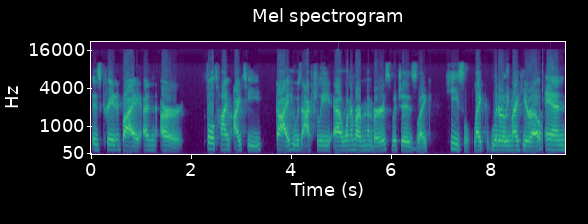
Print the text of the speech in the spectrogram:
is created by an our full time IT guy who was actually uh, one of our members, which is like he's like literally my hero. And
